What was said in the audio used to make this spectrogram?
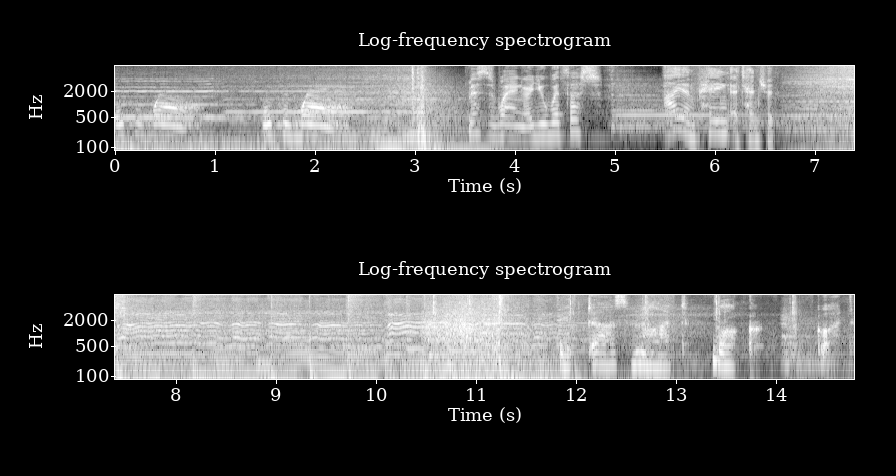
Mrs. Wang. Mrs. Wang. Mrs. Wang, are you with us? I am paying attention. It does not look good.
